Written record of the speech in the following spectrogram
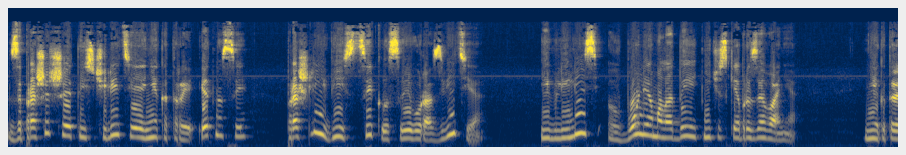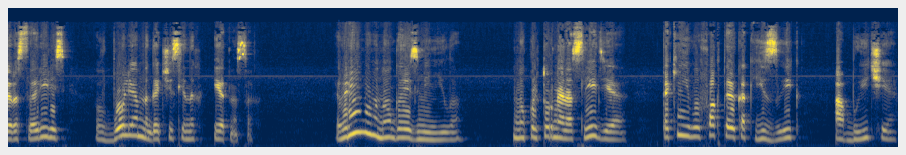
За прошедшее тысячелетие некоторые этносы прошли весь цикл своего развития и влились в более молодые этнические образования. Некоторые растворились в более многочисленных этносах. Время многое изменило, но культурное наследие, такие его факторы, как язык, обычаи,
